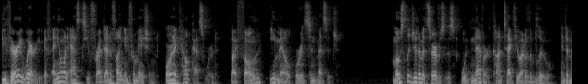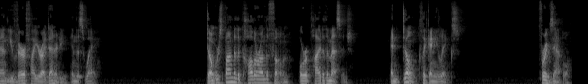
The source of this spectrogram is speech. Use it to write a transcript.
Be very wary if anyone asks you for identifying information or an account password by phone, email, or instant message. Most legitimate services would never contact you out of the blue and demand that you verify your identity in this way. Don't respond to the caller on the phone or reply to the message. And don't click any links. For example,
